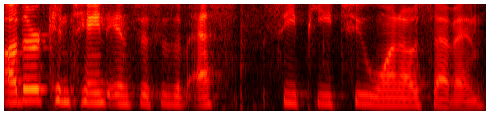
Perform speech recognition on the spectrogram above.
other contained instances of SCP 2107.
